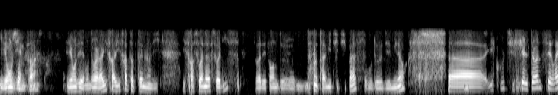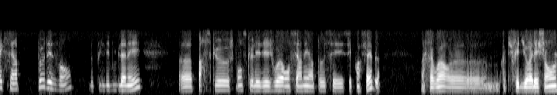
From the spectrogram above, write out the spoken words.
Il est 11e pour l'instant. Il est 11e. Donc voilà, il sera, il sera top 10 lundi. Il sera soit 9, soit 10. Ça va dépendre de, notre ami Titi Pass ou de, des mineurs. Euh, écoute, Shelton, c'est vrai que c'est un peu décevant depuis le début de l'année. Euh, parce que je pense que les, joueurs ont cerné un peu ses, points faibles, à savoir euh, quand tu fais durer l'échange,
